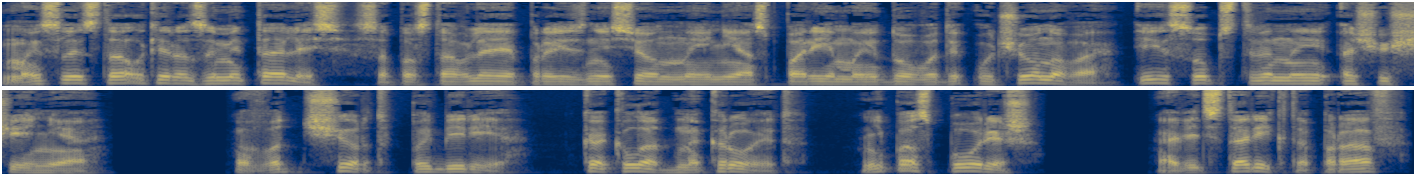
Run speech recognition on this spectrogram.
Мысли сталкера заметались, сопоставляя произнесенные неоспоримые доводы ученого и собственные ощущения. Вот черт побери, как ладно кроет, не поспоришь. А ведь старик-то прав,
